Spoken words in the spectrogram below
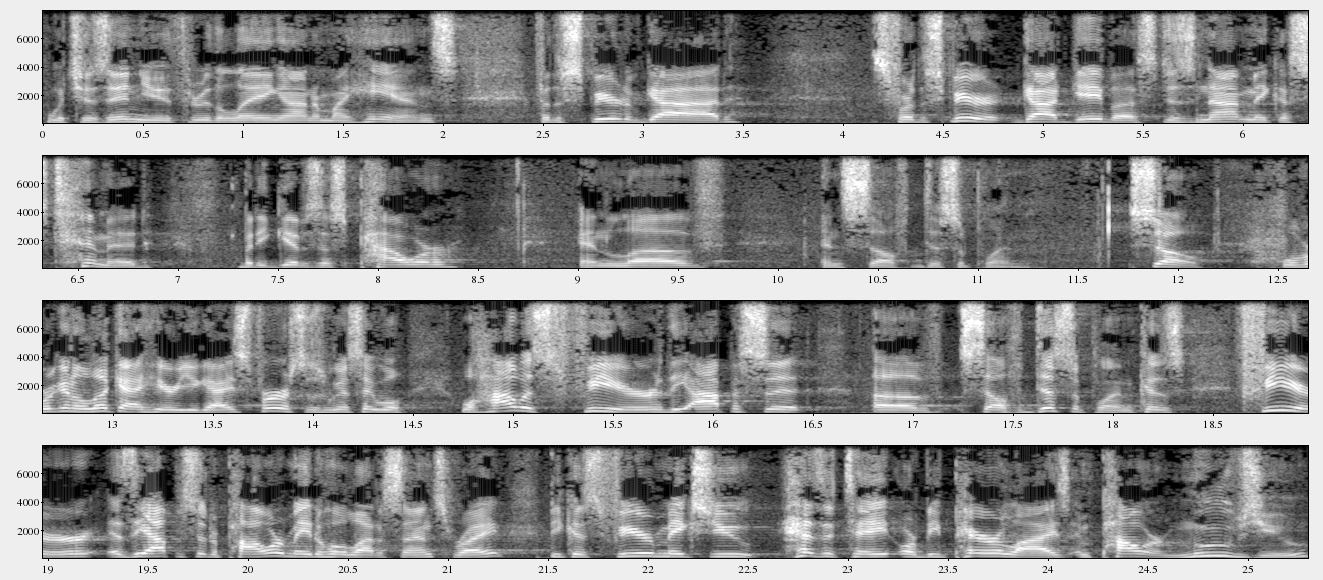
which is in you through the laying on of my hands. For the Spirit of God, for the Spirit God gave us does not make us timid, but He gives us power and love and self discipline. So, what we're going to look at here, you guys, first is we're going to say, well, well how is fear the opposite of self discipline? Because fear is the opposite of power, made a whole lot of sense, right? Because fear makes you hesitate or be paralyzed, and power moves you.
